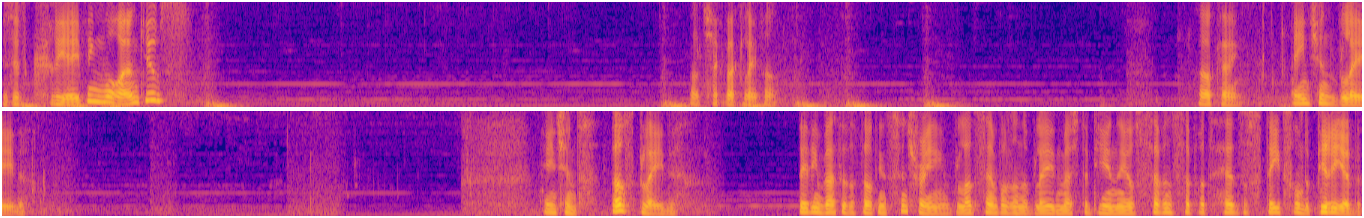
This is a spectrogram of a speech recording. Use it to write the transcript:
Is it creating more ion cubes? I'll check back later. Okay, ancient blade. Ancient earth blade. Dating back to the 13th century, blood samples on the blade matched the DNA of seven separate heads of state from the period.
